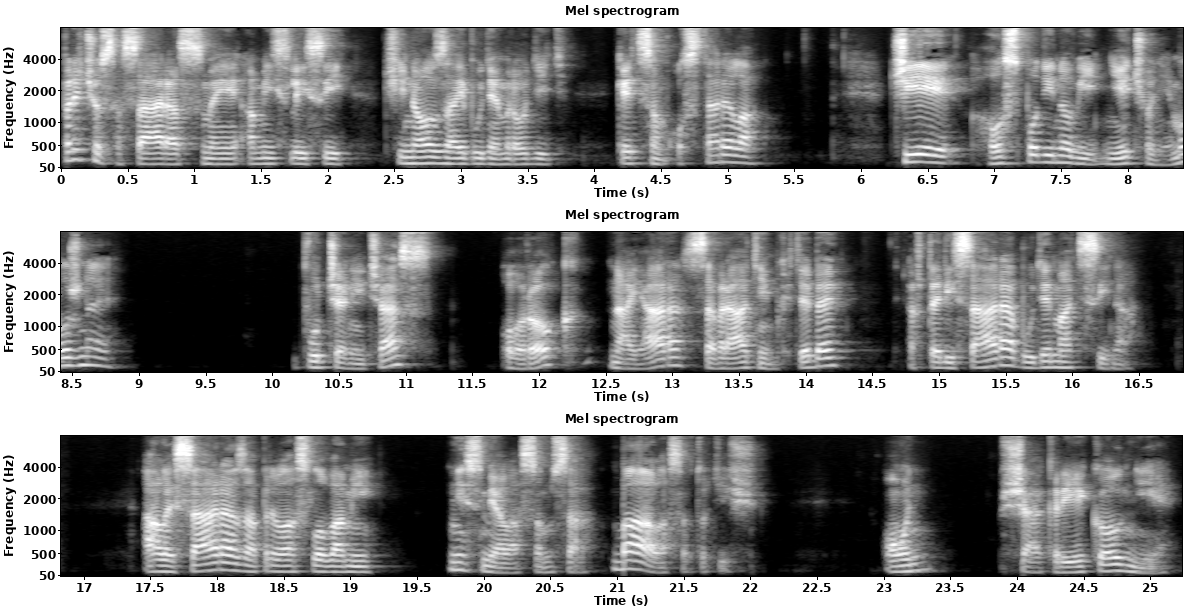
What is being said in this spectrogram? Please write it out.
Prečo sa Sára smeje a myslí si, či naozaj budem rodiť, keď som ostarela? Či je hospodinovi niečo nemožné? V určený čas, o rok, na jar sa vrátim k tebe a vtedy Sára bude mať syna. Ale Sára zaprela slovami, nesmiala som sa, bála sa totiž. On však riekol nie.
